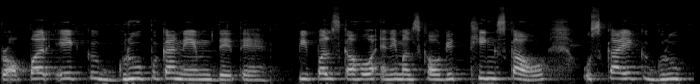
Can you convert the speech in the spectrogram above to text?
प्रॉपर एक ग्रुप का नेम देते हैं। पीपल्स का हो एनिमल्स का हो कि थिंग्स का हो उसका एक ग्रुप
